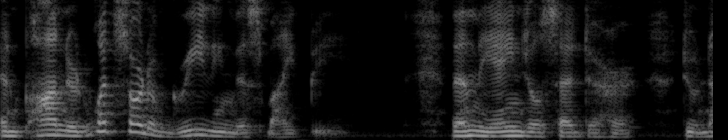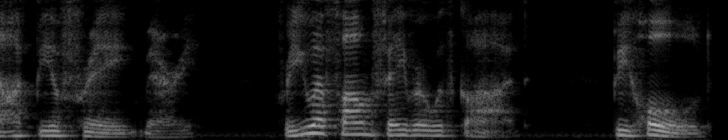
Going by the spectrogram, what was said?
and pondered what sort of greeting this might be. Then the angel said to her, Do not be afraid, Mary, for you have found favor with God. Behold,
